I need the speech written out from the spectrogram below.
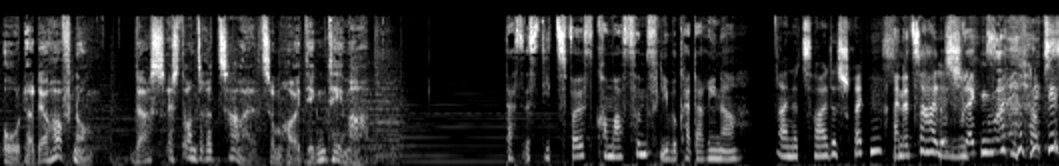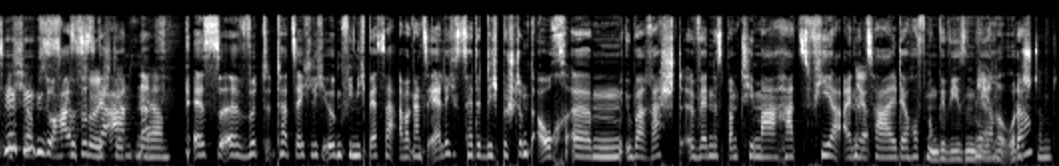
oder der Hoffnung. Das ist unsere Zahl zum heutigen Thema. Das ist die 12,5, liebe Katharina. Eine Zahl des Schreckens? Eine Zahl des mhm. Schreckens. Ich hab's, ich hab's du hast es geahnt, ne? Ja. Es äh, wird tatsächlich irgendwie nicht besser, aber ganz ehrlich, es hätte dich bestimmt auch ähm, überrascht, wenn es beim Thema Hartz IV eine ja. Zahl der Hoffnung gewesen wäre, ja, oder? Das stimmt.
